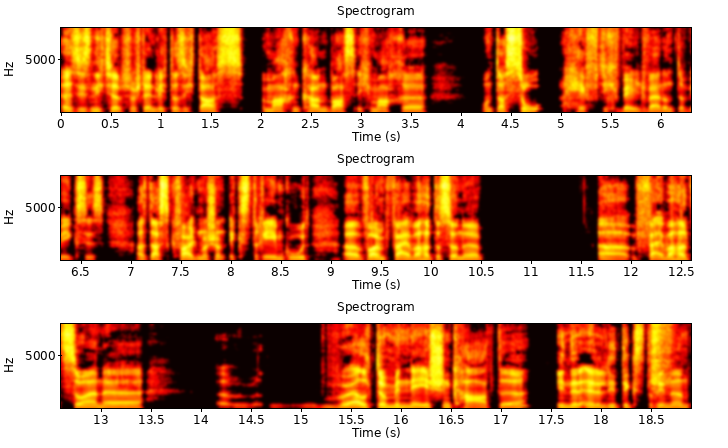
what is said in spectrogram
es ist nicht selbstverständlich, dass ich das machen kann, was ich mache und das so heftig weltweit unterwegs ist. Also das gefällt mir schon extrem gut. Äh, vor allem Fiverr hat da so eine äh, Fiverr hat so eine äh, World Domination Karte in den Analytics drinnen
